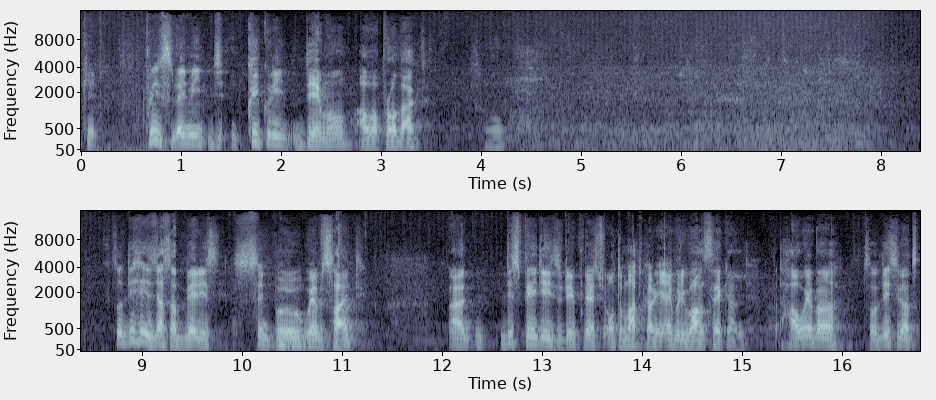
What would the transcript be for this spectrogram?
Okay, please let me quickly demo our product. So, so this is just a very simple website. Uh, this page is refreshed automatically every one second. But however, so this was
